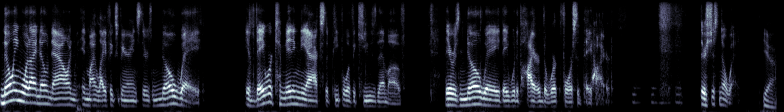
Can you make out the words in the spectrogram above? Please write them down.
knowing what I know now in, in my life experience, there's no way if they were committing the acts that people have accused them of, there is no way they would have hired the workforce that they hired. There's just no way. Yeah.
